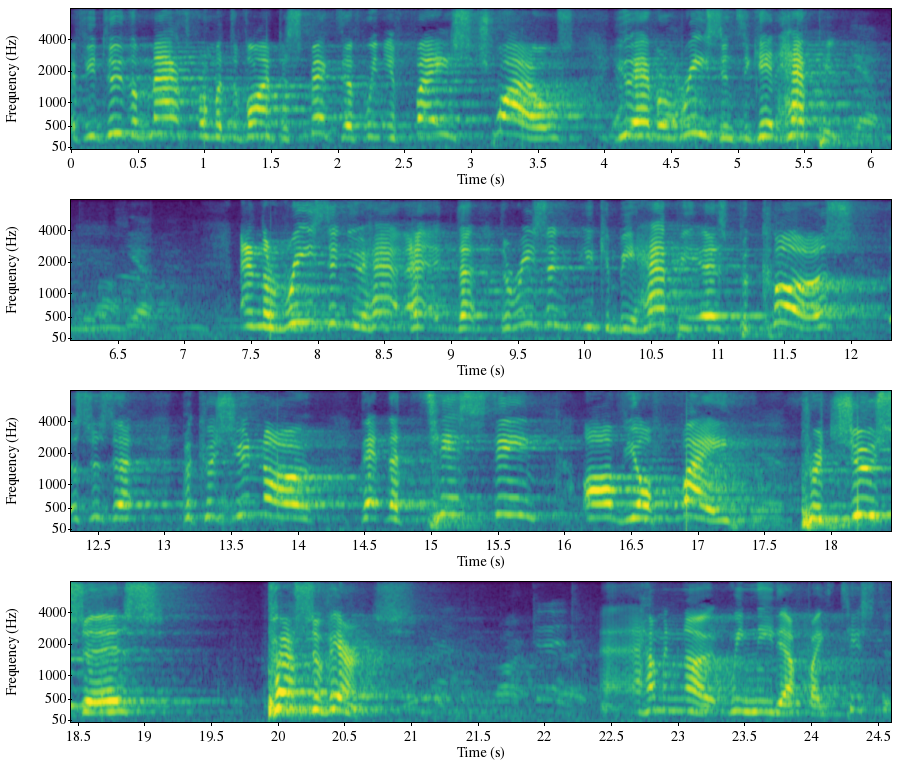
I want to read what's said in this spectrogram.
if you do the math from a divine perspective, when you face trials, you have a reason to get happy. Yeah. Yeah. And the reason you have uh, the, the reason you can be happy is because this is it because you know that the testing of your faith produces perseverance. Uh, How many know we need our faith tested?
